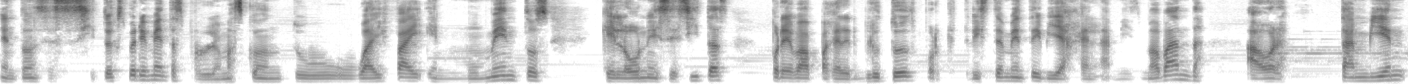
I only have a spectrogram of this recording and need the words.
Entonces, si tú experimentas problemas con tu Wi-Fi en momentos que lo necesitas, prueba a apagar el Bluetooth porque tristemente viaja en la misma banda. Ahora, también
